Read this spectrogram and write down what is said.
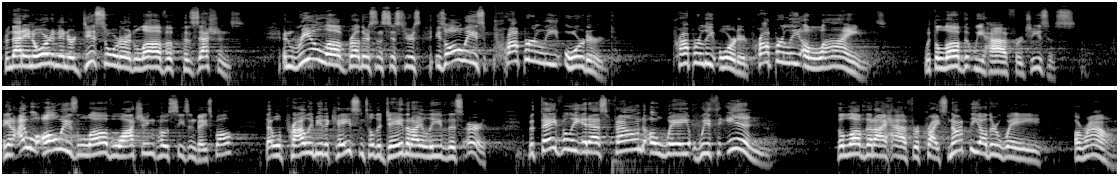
from that inordinate or disordered love of possessions. And real love, brothers and sisters, is always properly ordered, properly ordered, properly aligned with the love that we have for Jesus. Again, I will always love watching postseason baseball. That will probably be the case until the day that I leave this earth. But thankfully, it has found a way within the love that I have for Christ, not the other way around.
